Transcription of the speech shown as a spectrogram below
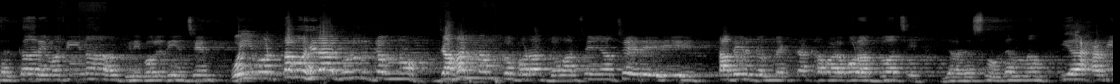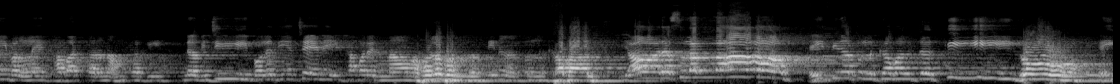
সরকারে মদিনা, তিনি বলে দিয়েছেন, ওই মর্দা মহিলাগুলোর জন্য জাহান্নাম তো বরাদ্দ আছে আছে রে। তাদের জন্য একটা খাবার বরাদ্দ আছে। ইয়া রাসূলুল্লাহ, ইয়া খাবারটার নবীজি বলে দিয়েছেন, এই খাবারের নাম হলো দিনাতুল ইয়া রাসূলুল্লাহ, এই দিনাতুল খাবারটা কি গো? এই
